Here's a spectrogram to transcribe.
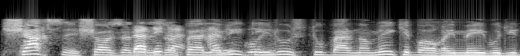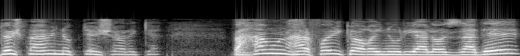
شخص شاهزاده رضا پهلوی دیروز تو برنامه که با آقای میبودی داشت به همین نکته اشاره کرد. و همون حرفایی که آقای نوری علا زده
